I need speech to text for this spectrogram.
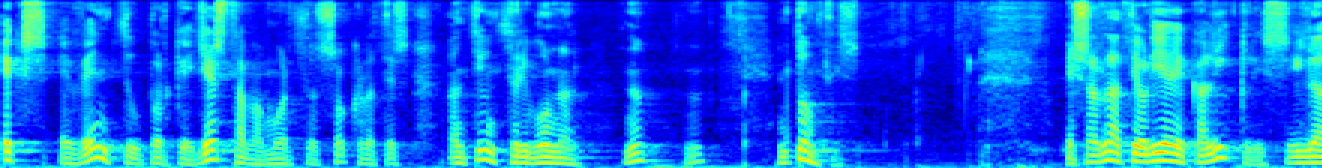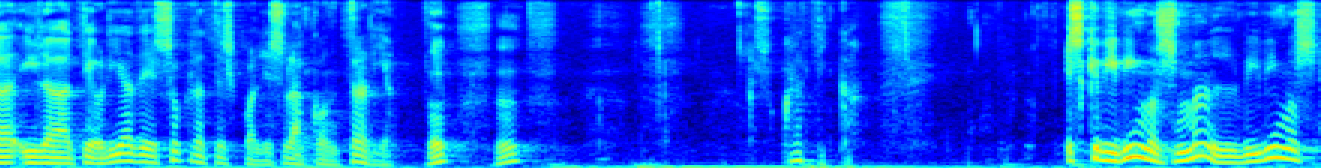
ex eventu, porque ya estaba muerto Sócrates ante un tribunal. ¿no? Entonces, esa es la teoría de Calicles y la, y la teoría de Sócrates, ¿cuál es? La contraria. ¿eh? ¿Eh? Socrática. Es que vivimos mal, vivimos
